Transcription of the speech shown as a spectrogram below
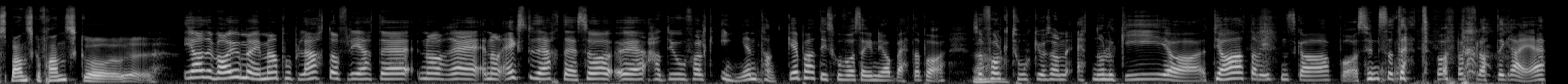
spansk og fransk og øh, Ja, det var jo mye mer populært da, fordi at eh, når, eh, når jeg studerte, så uh, hadde jo folk ingen tanke på at de skulle få seg en jobb etterpå. Så folk tok jo sånn etnologi og teatervitenskap og syntes at dette var flotte greier.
